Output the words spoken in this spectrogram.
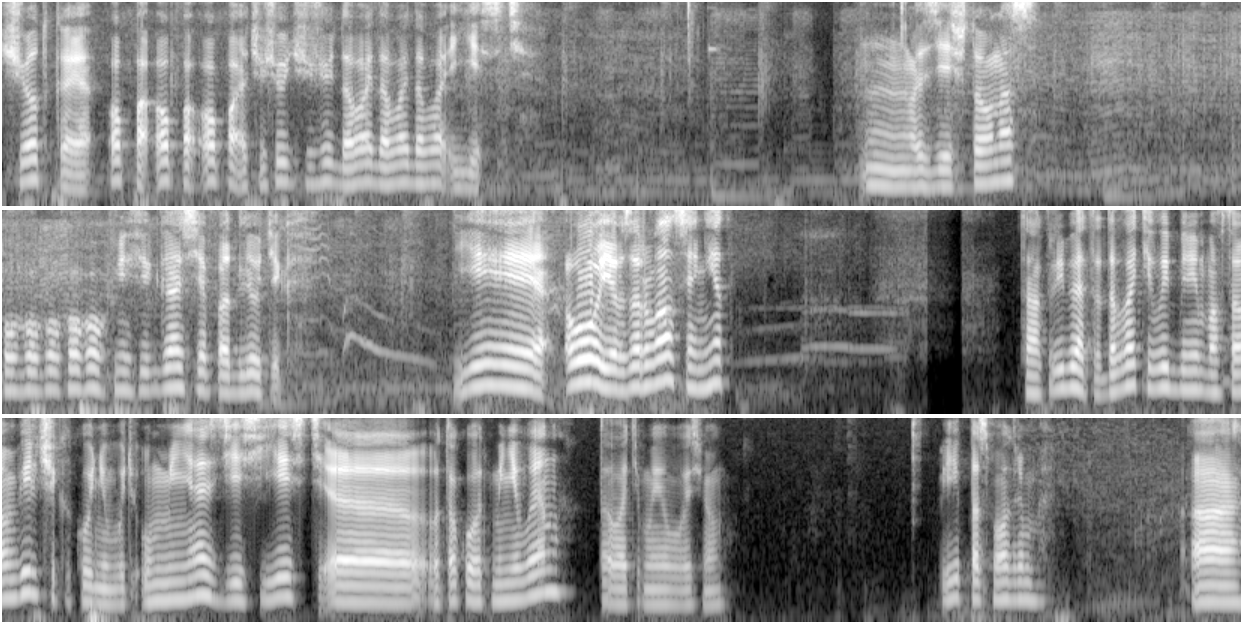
Четкая. Опа, опа, опа. Чуть-чуть, чуть-чуть. Давай, давай, давай. Есть. М -м, а здесь что у нас? ох ох ох ох нифига себе подлетик. Е, О, я взорвался, нет? Так, ребята, давайте выберем автомобильчик какой-нибудь. У меня здесь есть э, вот такой вот минивэн. Давайте мы его возьмем. И посмотрим, а,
